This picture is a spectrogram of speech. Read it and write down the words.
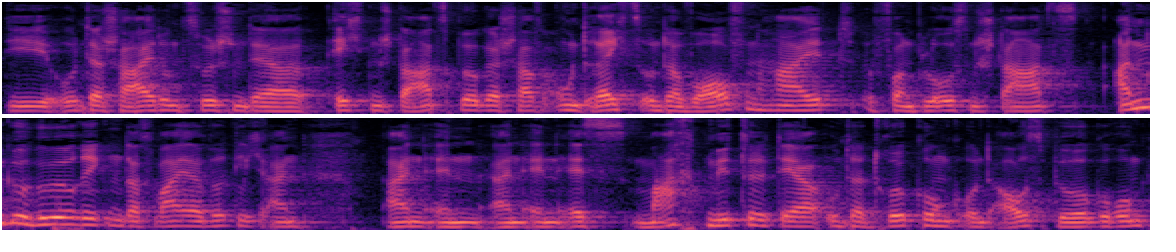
Die Unterscheidung zwischen der echten Staatsbürgerschaft und Rechtsunterworfenheit von bloßen Staatsangehörigen, das war ja wirklich ein ein, ein NS-Machtmittel der Unterdrückung und Ausbürgerung.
